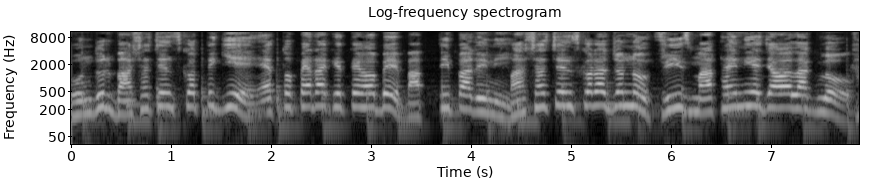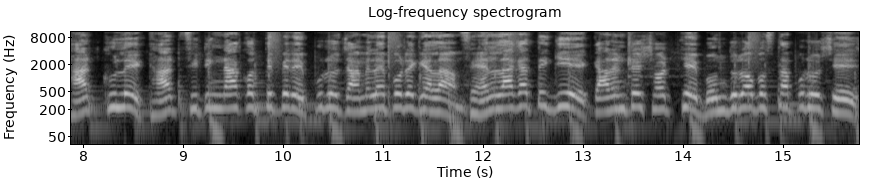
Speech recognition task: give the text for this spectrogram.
বন্ধুর বাসা চেঞ্জ করতে গিয়ে এত প্যারা খেতে হবে ভাবতেই পারিনি। বাসা চেঞ্জ করার জন্য ফ্রিজ মাথায় নিয়ে যাওয়া লাগল। খাট খুলে খাট ফিটিং না করতে পেরে পুরো ঝামেলায় পড়ে গেলাম। ফ্যান লাগাতে গিয়ে কারেন্টের শর্ট খেয়ে বন্ধুর অবস্থা পুরো শেষ।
